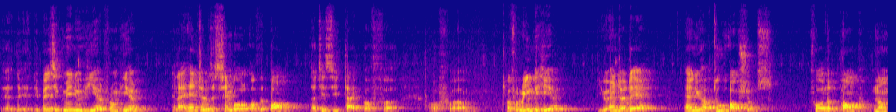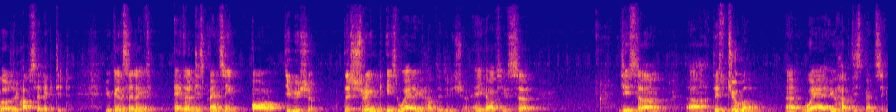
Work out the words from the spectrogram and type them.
the, the, basic menu here from here and I enter the symbol of the pump, that is the type of, uh, of, um, of ring here. You enter there and you have two options for the pump numbers you have selected. You can select either dispensing or dilution. The shrink is where you have the dilution. And you have this, uh, this, um, uh, this tube uh, where you have dispensing.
